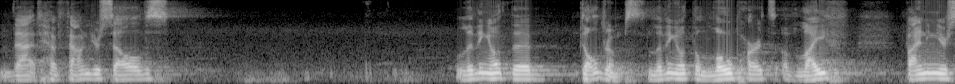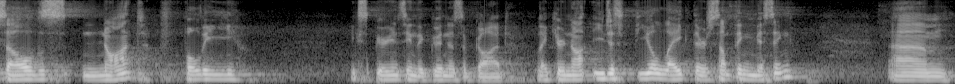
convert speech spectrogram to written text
that have found yourselves living out the doldrums, living out the low parts of life, finding yourselves not fully experiencing the goodness of God. Like you're not, you just feel like there's something missing. Um,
